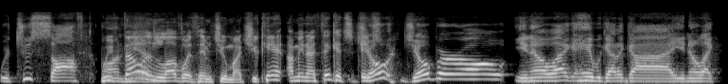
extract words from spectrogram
we are too soft we fell him. in love with him too much. You can't. I mean, I think it's, it's Joe Joe Burrow, you know, like hey, we got a guy, you know, like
